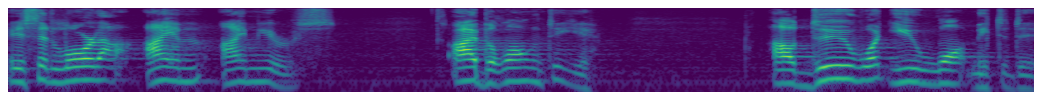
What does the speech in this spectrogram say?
They said, Lord, I am I'm yours. I belong to you. I'll do what you want me to do.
